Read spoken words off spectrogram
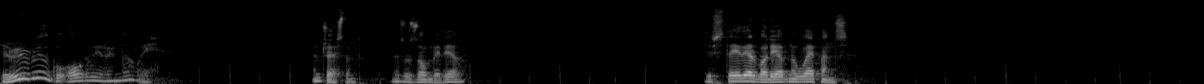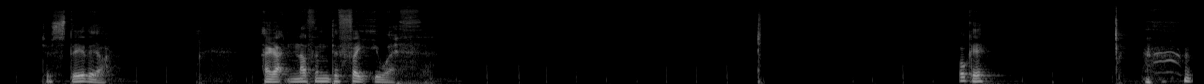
Did we really go all the way around that way? Interesting. There's a zombie there. Just stay there, buddy. I have no weapons. Just stay there. I got nothing to fight you with. Okay.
